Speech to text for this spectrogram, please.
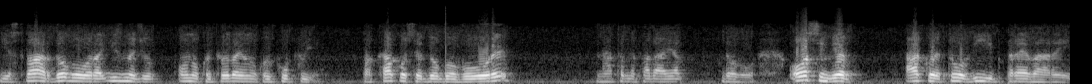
je stvar dogovora između ono koji prodaje i ono koji kupuje. Pa kako se dogovore, na tome pada jel, dogovor. Osim, jel, ako je to vid prevare,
